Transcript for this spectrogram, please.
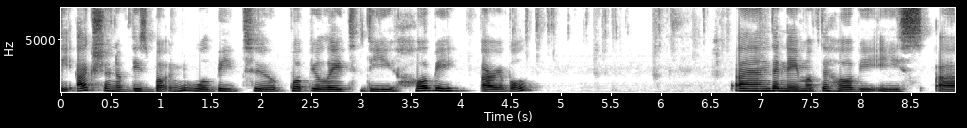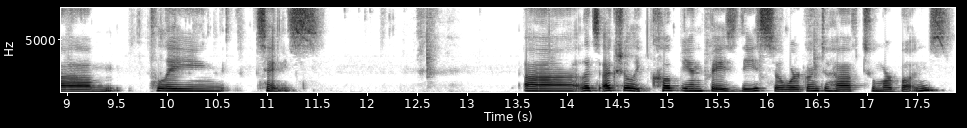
the action of this button will be to populate the hobby variable. And the name of the hobby is um, playing tennis. Uh, let's actually copy and paste this. So we're going to have two more buttons.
